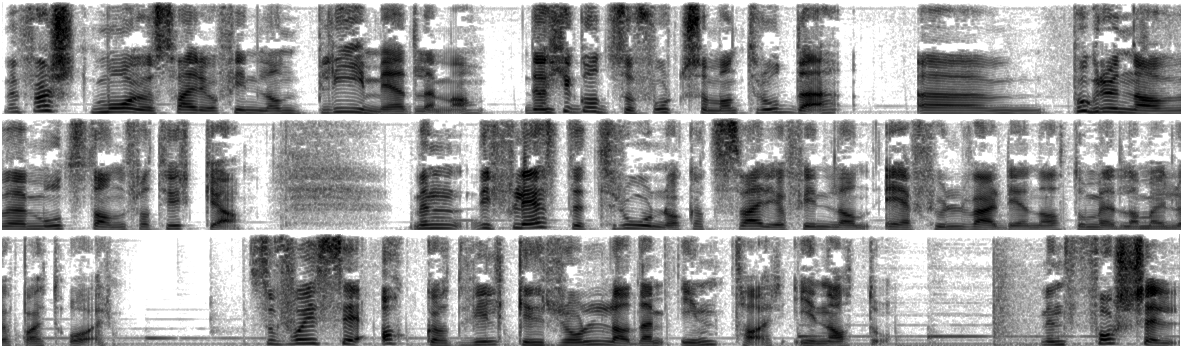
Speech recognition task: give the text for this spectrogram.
Men først må jo Sverige og Finland bli medlemmer. Det har ikke gått så fort som man trodde, uh, pga. motstanden fra Tyrkia. Men de fleste tror nok at Sverige og Finland er fullverdige Nato-medlemmer i løpet av et år. Så får vi se akkurat hvilke roller de inntar i Nato. Men forskjell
